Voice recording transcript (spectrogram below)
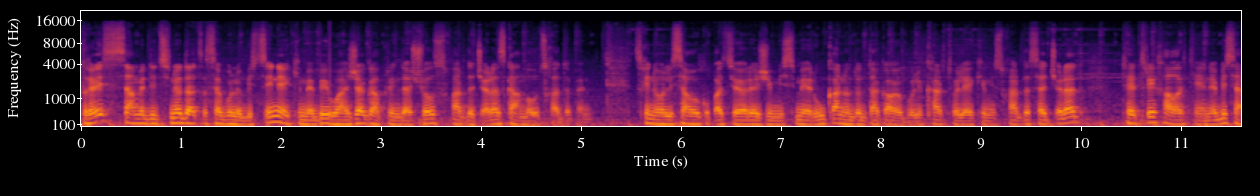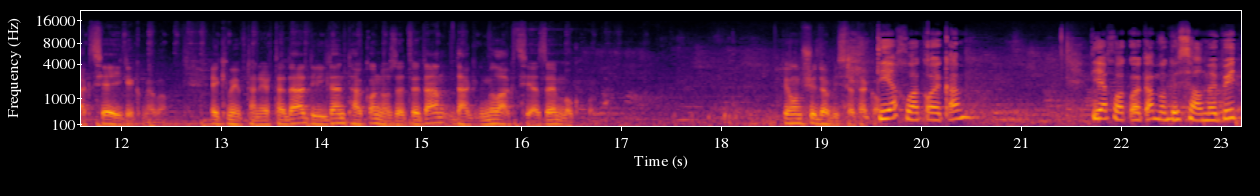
დღეს სამედიცინო დაწესებულების წინ ექიმები ვაჟა გაფრინდაშვილს ხარდაჭერას გამოუცხადებენ. ცხინველი საოკუპაციო რეჟიმის მიერ უკანონოდ დაკავებული ქართველი ექიმის ხარდასაჭერად თეთრი ხალხიანების აქცია იგეგმება. ექიმებთან ერთადაა დილიდან თაკო ნოზაძე და დაგეგმილ აქციაზე მოგყვება. ფილმში დაბისათაკო. დიახ ვაკოეკა დიახ ვაკოეკა მოგესალმებით.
